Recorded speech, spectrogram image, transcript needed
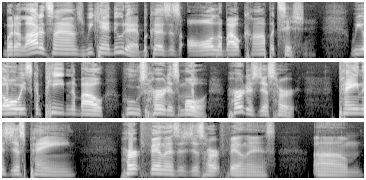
But a lot of times we can't do that because it's all about competition. We always competing about whose hurt is more. Hurt is just hurt. Pain is just pain. Hurt feelings is just hurt feelings. Um,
